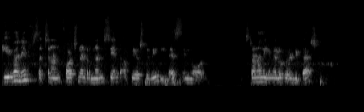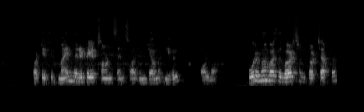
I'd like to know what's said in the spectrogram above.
even if such an unfortunate renunciant appears to be less involved. Externally, he may look very detached, but if his mind meditates on sense or enjoyment, he will fall down. Who remembers the verse from third chapter?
